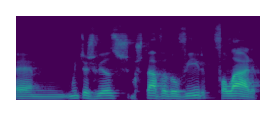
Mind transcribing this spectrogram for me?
Um, muitas vezes gostava de ouvir falar,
